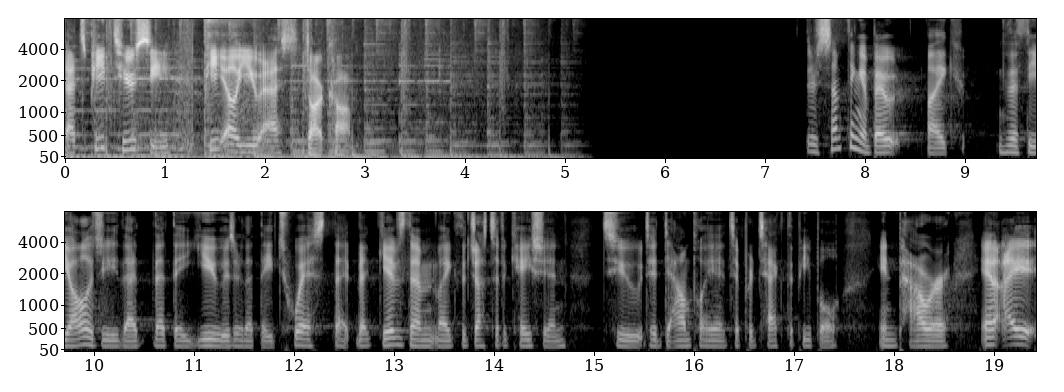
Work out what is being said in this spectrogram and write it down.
That's P2C-P-L-U-S.com. There's something about like the theology that that they use or that they twist that that gives them like the justification to to downplay it to protect the people in power. And I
